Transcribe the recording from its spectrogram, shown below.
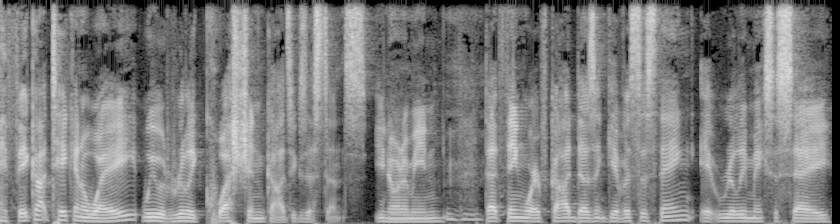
if it got taken away, we would really question God's existence. You know what I mean? Mhm. That thing where if God doesn't give us this thing, it really makes us say,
